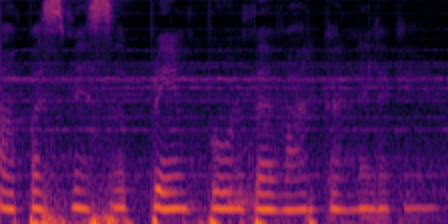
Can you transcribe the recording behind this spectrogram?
आपस में सब प्रेम पूर्ण व्यवहार करने लगे।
